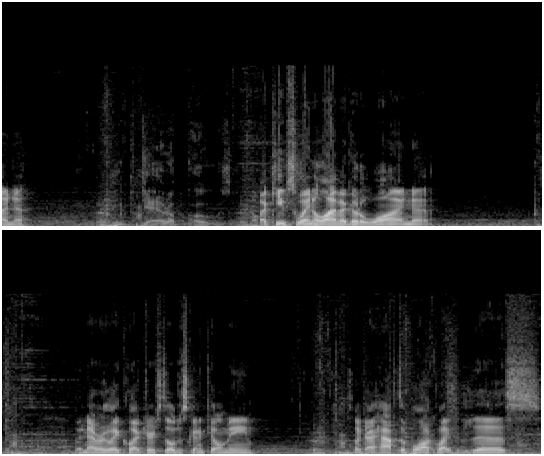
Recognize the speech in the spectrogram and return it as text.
One. If I keep Swain alive, I go to one. But Neverglade Collector is still just gonna kill me. It's like I have to block like this.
